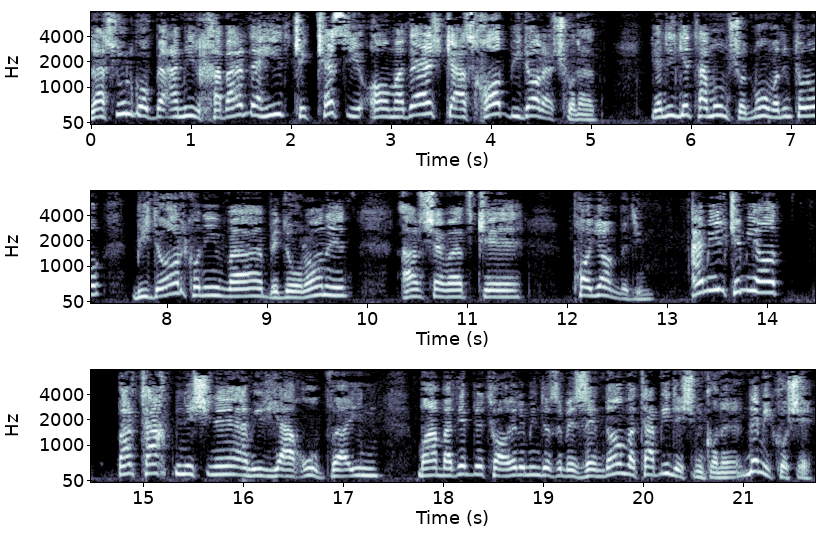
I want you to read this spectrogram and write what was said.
رسول گفت به امیر خبر دهید که کسی آمدهش که از خواب بیدارش کند. یعنی دیگه تموم شد. ما اومدیم تو رو بیدار کنیم و به دوران عرض شود که پایان بدیم. امیر که میاد بر تخت می نشینه امیر یعقوب و این محمد ابن طاهر میندازه به زندان و تبعیدش می‌کنه. نمی‌کشه.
